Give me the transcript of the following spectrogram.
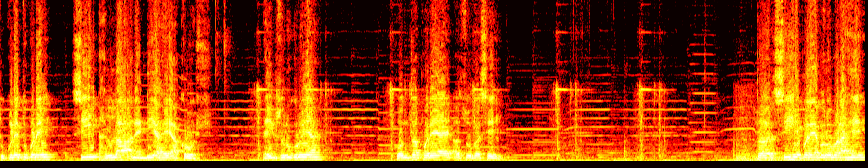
तुकडे तुकडे. सी हल्ला. आणि डी आहे आक्रोश. टाईम सुरू करूया. कोणता पर्याय अचूक असेल? तर सी हे पर्याय बरोबर आहे.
